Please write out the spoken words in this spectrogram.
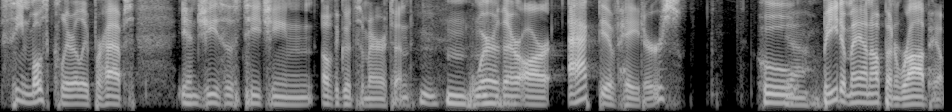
seen most clearly, perhaps. In Jesus' teaching of the Good Samaritan, hmm. where there are active haters who Yeah. beat a man up and rob him.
